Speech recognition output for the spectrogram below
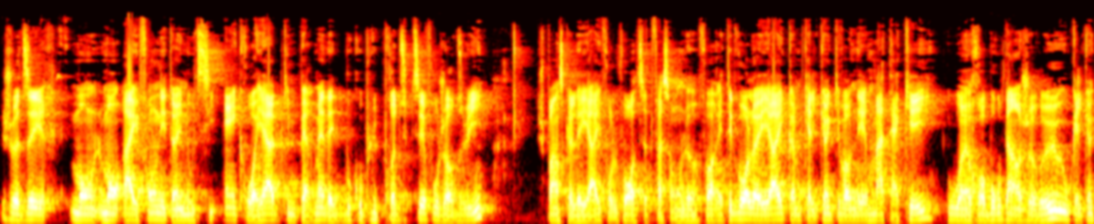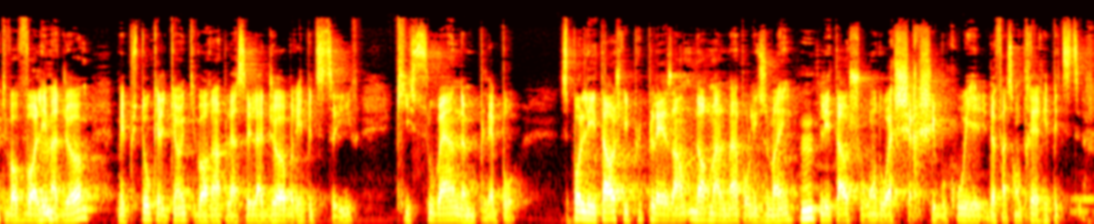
je veux dire, mon, mon iPhone est un outil incroyable qui me permet d'être beaucoup plus productif aujourd'hui. Je pense que l'AI, il faut le voir de cette façon-là. Il faut arrêter de voir l'AI comme quelqu'un qui va venir m'attaquer ou un robot dangereux ou quelqu'un qui va voler mm. ma job, mais plutôt quelqu'un qui va remplacer la job répétitive qui souvent ne me plaît pas. C'est pas les tâches les plus plaisantes normalement pour les humains, mm. les tâches où on doit chercher beaucoup et de façon très répétitive.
